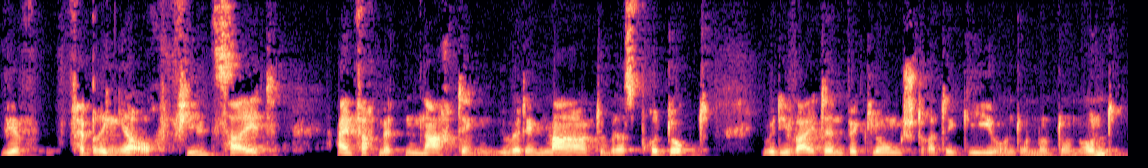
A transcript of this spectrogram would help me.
wir verbringen ja auch viel Zeit einfach mit dem Nachdenken über den Markt, über das Produkt, über die Weiterentwicklung, Strategie und, und, und, und, und.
